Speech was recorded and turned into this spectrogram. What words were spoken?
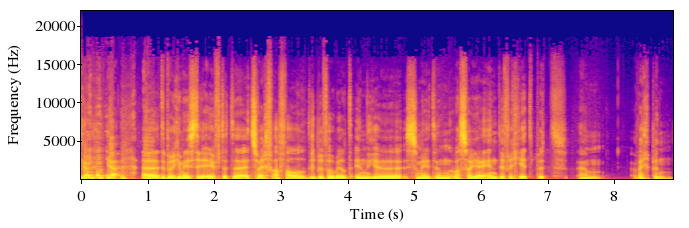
ja, ja. Uh, de burgemeester heeft het, uh, het zwerfafval er bijvoorbeeld in gesmeten. Wat zou jij in de vergeetput um, werpen?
